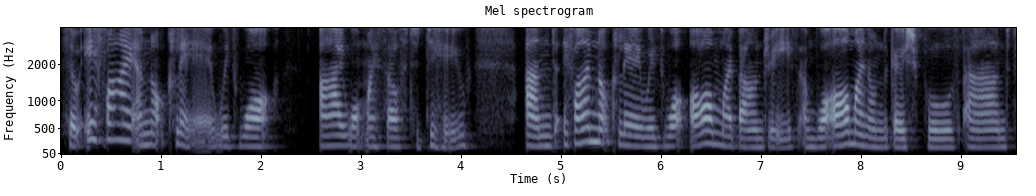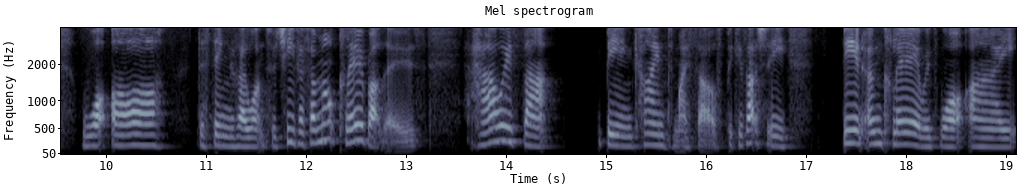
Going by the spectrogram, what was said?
So if I am not clear with what I want myself to do, and if I'm not clear with what are my boundaries and what are my non negotiables and what are the things I want to achieve, if I'm not clear about those, how is that being kind to myself? Because actually, being unclear with what I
